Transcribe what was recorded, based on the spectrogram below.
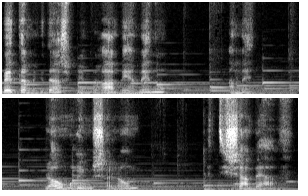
בית המקדש במהרה בימינו, אמן. לא אומרים שלום בתשעה באב.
